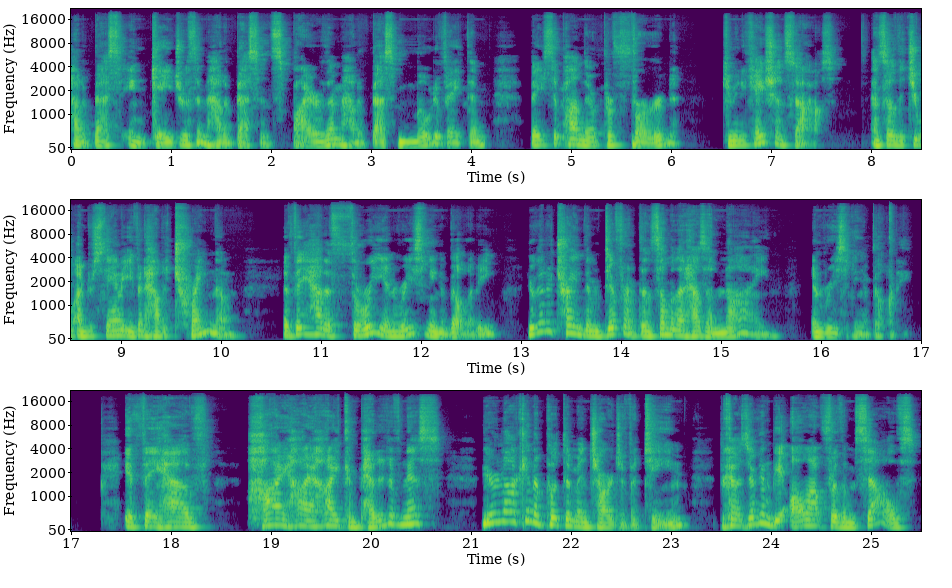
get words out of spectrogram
how to best engage with them, how to best inspire them, how to best motivate them based upon their preferred communication styles. And so that you understand even how to train them. If they had a three in reasoning ability, you're going to train them different than someone that has a nine in reasoning ability. If they have high, high, high competitiveness, you're not going to put them in charge of a team because they're going to be all out for themselves.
